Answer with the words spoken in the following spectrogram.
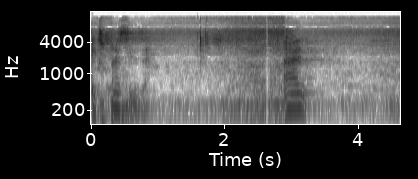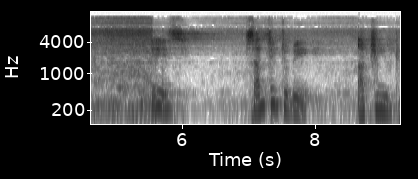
expressing them. And it is something to be achieved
